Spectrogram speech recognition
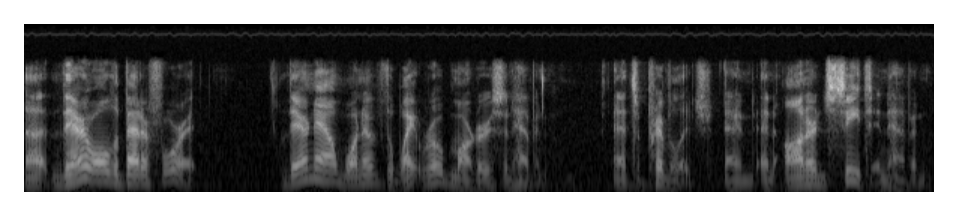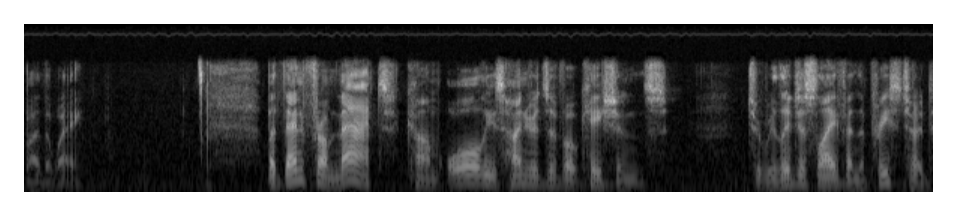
uh, they're all the better for it they're now one of the white robe martyrs in heaven. That's a privilege and an honored seat in heaven, by the way. But then from that come all these hundreds of vocations to religious life and the priesthood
